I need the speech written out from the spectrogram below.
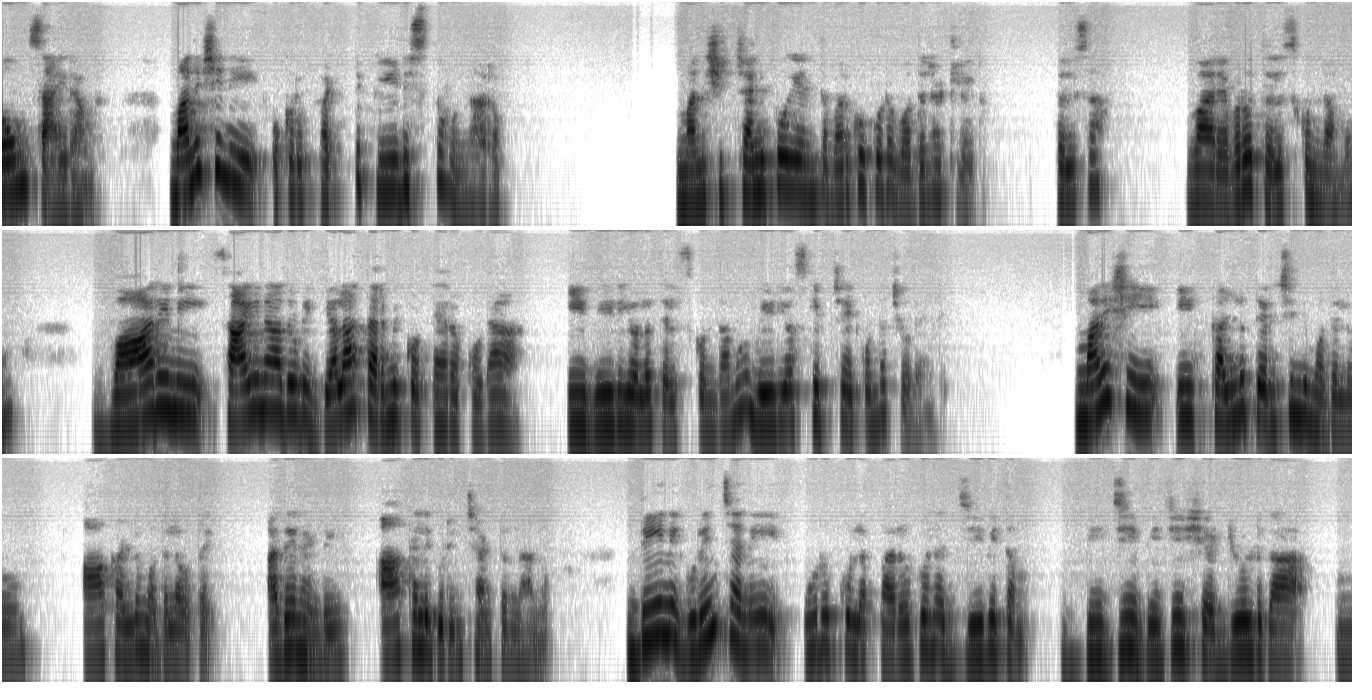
ఓం సాయిరామ్. మనిషిని ఒకరు పట్టి పీడిస్తూ ఉన్నారు. మనిషి చనిపోయేంత వరకు కూడా వదలట్లేదు. తెలుసా? వారెవరో తెలుసుకుందాము. వారిని సాయినాథుడు ఎలా తరిమి కొట్టారో కూడా ఈ వీడియోలో తెలుసుకుందాము. వీడియో స్కిప్ చేయకుండా చూడండి. మనిషి ఈ కళ్ళు తెరిచింది మొదలు ఆ కళ్ళు మొదలవుతాయి. అదేనండి ఆకలి గురించి అంటున్నాను. దీని గురించని ఉరుకుల పరుగుల జీవితం. బిజీ బిజీ షెడ్యూల్డ్గా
